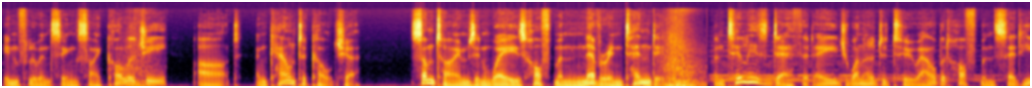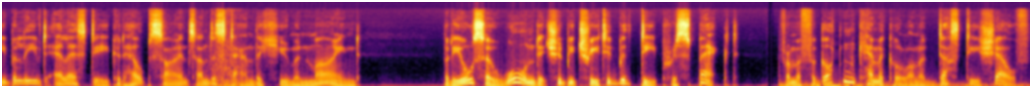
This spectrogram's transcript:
influencing psychology, art, and counterculture, sometimes in ways Hofmann never intended. Until his death at age 102, Albert Hofmann said he believed LSD could help science understand the human mind. But he also warned it should be treated with deep respect. From a forgotten chemical on a dusty shelf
